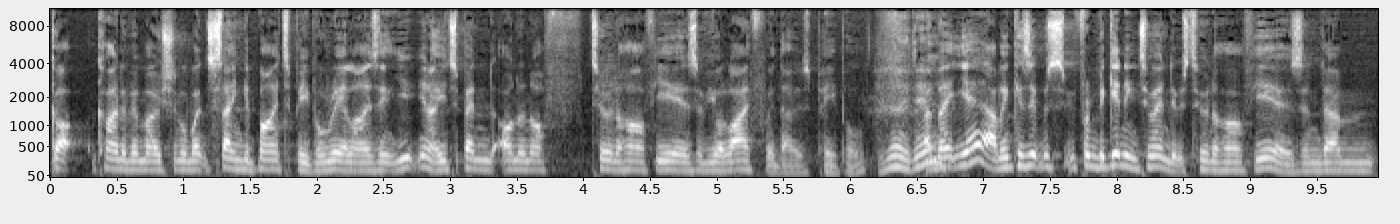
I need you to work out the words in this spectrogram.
got kind of emotional when saying goodbye to people, realising you, you know you'd spend on and off two and a half years of your life with those people. You really did? Yeah, I mean, because it was from beginning to end, it was two and a half years, and um,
